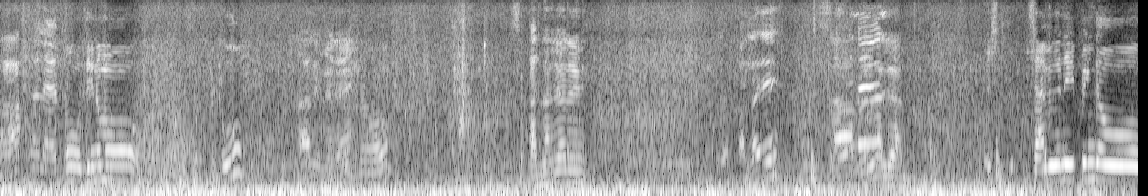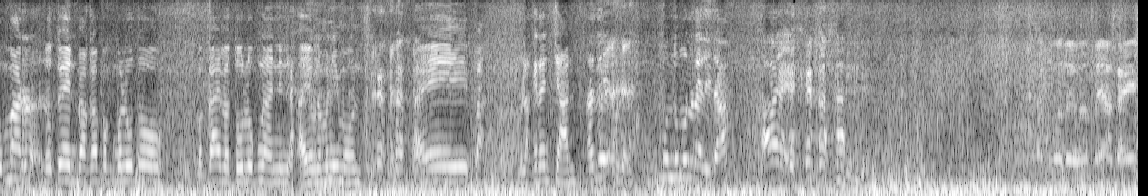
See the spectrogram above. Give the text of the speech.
Ha? Salim? Oo, oh, tinan mo. Oo. Ali, bene? Ano? Sa kanal yan eh. Pala eh. Sa kanal yan. Eh, Sabi ko ni Iping daw, Mar, lutuin, baka pag maluto, magkain, matulog na, Nin- ayaw naman ni Mon. Ay, pa, malaki ng tiyan. Ate, pundo mo na dito? Ay! Ako tayo mamaya kahit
